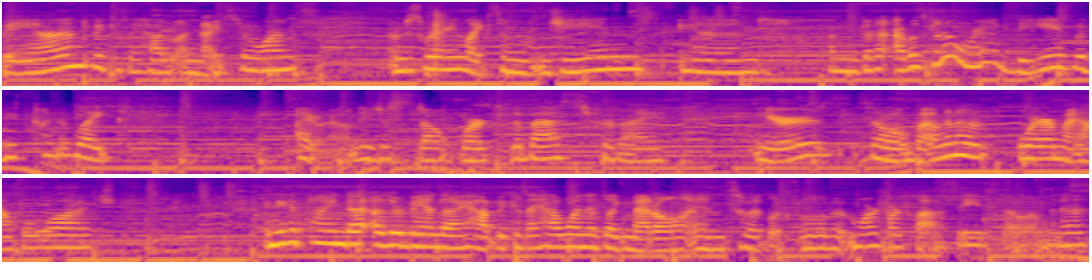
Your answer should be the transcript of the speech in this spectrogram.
band because I have a nicer one. I'm just wearing like some jeans and I'm gonna, I was gonna wear these, but these kind of like, I don't know, they just don't work the best for my ears. So, but I'm gonna wear my Apple Watch. I need to find that other band that I have because I have one that's like metal and so it looks a little bit more, more classy. So I'm gonna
